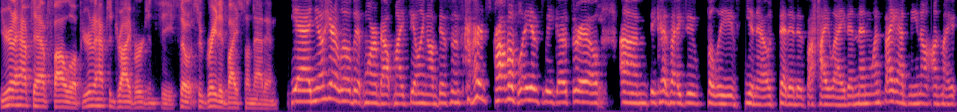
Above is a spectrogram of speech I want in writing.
you're going to have to have follow up. You're going to have to drive urgency. So, so great advice on that end. Yeah, and you'll hear a little bit more about my feeling on business cards probably as we go through, um, because I do believe, you know, that it is a highlight. And then once I had Mina on my,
